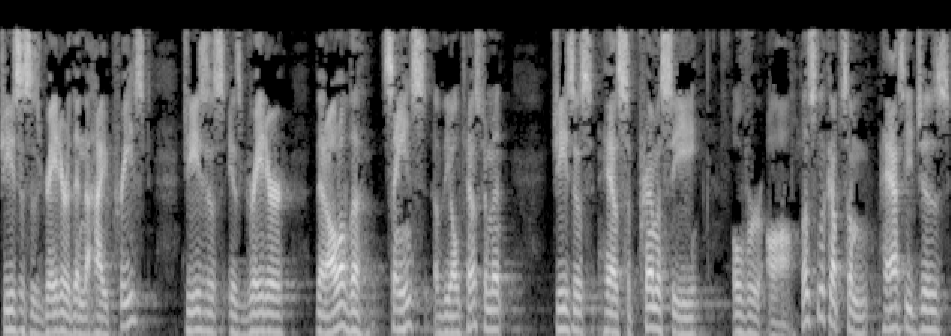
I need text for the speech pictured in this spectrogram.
Jesus is greater than the high priest. Jesus is greater than all of the saints of the Old Testament. Jesus has supremacy over all. Let's look up some passages.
